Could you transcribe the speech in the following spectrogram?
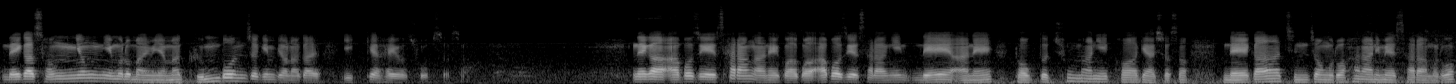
내가 성령님으로 말미암아 근본적인 변화가 있게 하여 주옵소서. 내가 아버지의 사랑 안에 거하고 아버지의 사랑이 내 안에 더욱더 충만히 거하게 하셔서 내가 진정으로 하나님의 사람으로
